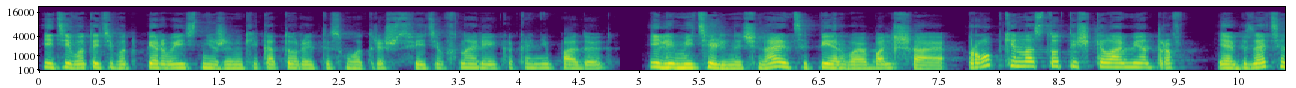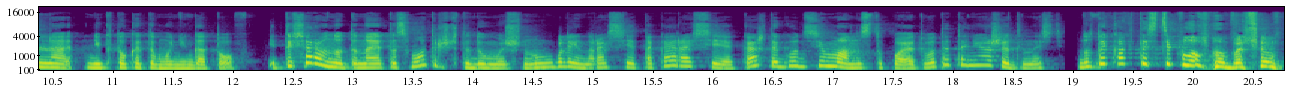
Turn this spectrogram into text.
эти вот эти вот первые снежинки, которые ты смотришь в свете фонарей, как они падают. Или метель начинается, первая большая. Пробки на 100 тысяч километров, и обязательно никто к этому не готов. И ты все равно ты на это смотришь, ты думаешь, ну, блин, Россия, такая Россия, каждый год зима наступает, вот это неожиданность. Но ты как-то с теплом об этом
